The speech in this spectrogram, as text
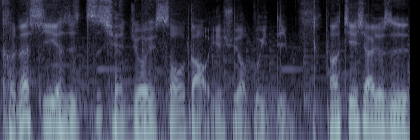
可能 CES 之前就会收到，也许都不一定。然后接下来就是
